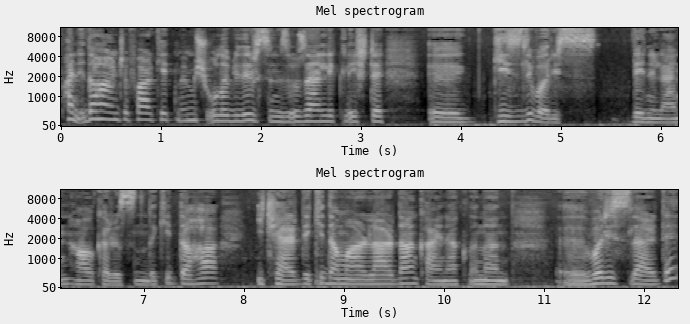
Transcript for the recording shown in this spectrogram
hani daha önce fark etmemiş olabilirsiniz özellikle işte e, gizli varis denilen halk arasındaki daha içerideki damarlardan kaynaklanan e, varislerde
